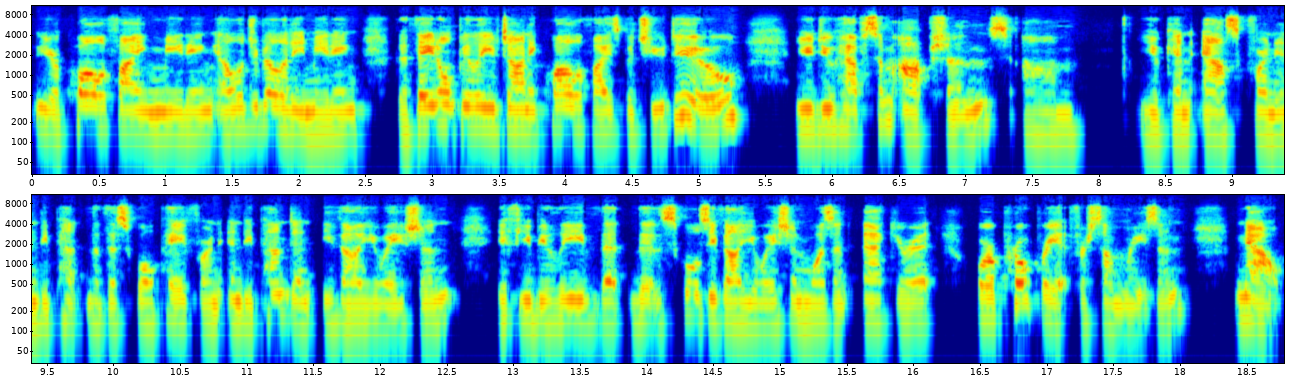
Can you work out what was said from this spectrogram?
your qualifying meeting, eligibility meeting, that they don't believe Johnny qualifies, but you do, you do have some options. Um, you can ask for an independent, that the school pay for an independent evaluation if you believe that the school's evaluation wasn't accurate or appropriate for some reason. Now,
